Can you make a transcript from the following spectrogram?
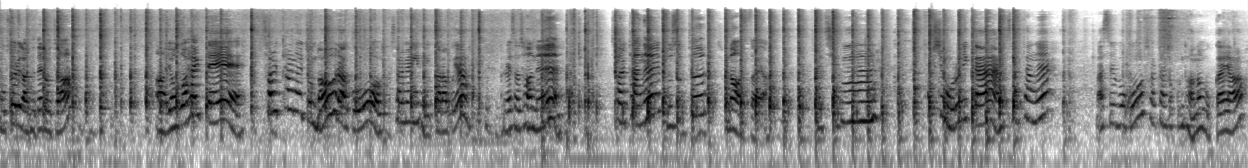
목소리가 그대로죠? 어, 요거 할 때 설탕을 좀 넣으라고 설명이 돼 있더라고요. 그래서 저는 설탕을 두 스푼 넣었어요. 지금 혹시 모르니까 설탕을 맛을 보고 설탕 조금 더 넣어볼까요?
